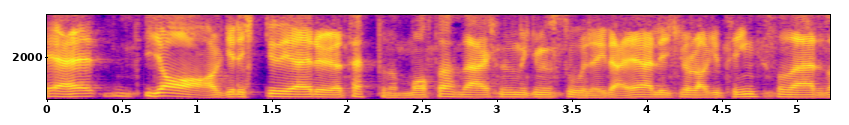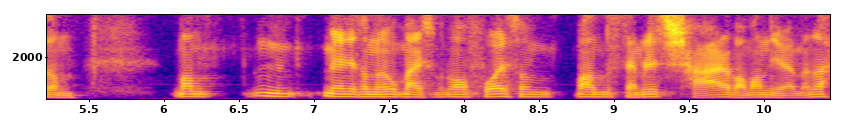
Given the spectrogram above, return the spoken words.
jeg jager ikke de røde teppene, på en måte. Det er liksom ikke min store greie. Jeg liker å lage ting. Så det er liksom man, Med liksom den oppmerksomheten man får, så man bestemmer litt sjæl hva man gjør med det.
